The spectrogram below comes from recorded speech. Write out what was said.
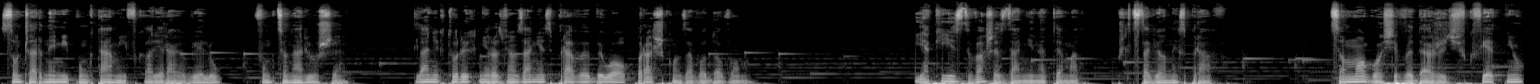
Są czarnymi punktami w karierach wielu funkcjonariuszy. Dla niektórych nierozwiązanie sprawy było porażką zawodową. Jakie jest Wasze zdanie na temat przedstawionych spraw? Co mogło się wydarzyć w kwietniu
